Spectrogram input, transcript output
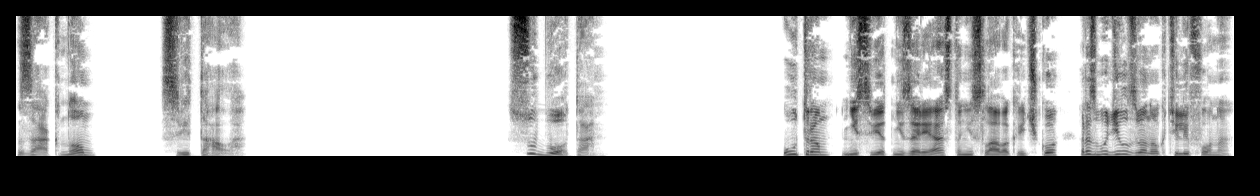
За окном светало. Суббота. Утром, ни свет ни заря, Станислава Кричко разбудил звонок телефона.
